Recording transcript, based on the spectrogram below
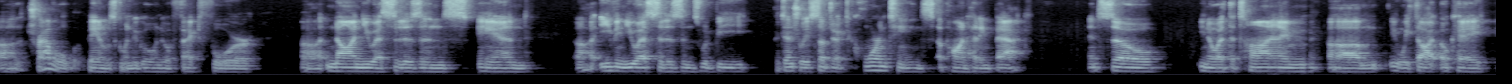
uh, the travel ban was going to go into effect for uh, non US citizens and uh, even US citizens would be potentially subject to quarantines upon heading back. And so, you know, at the time, um, we thought, okay,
